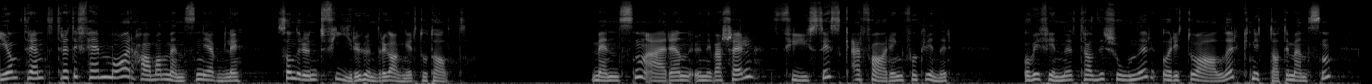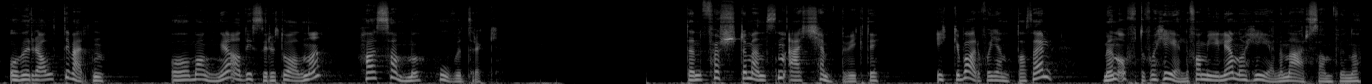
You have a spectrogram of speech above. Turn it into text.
I omtrent 35 år har man mensen jevnlig, sånn rundt 400 ganger totalt. Mensen er en universell, fysisk erfaring for kvinner, og vi finner tradisjoner og ritualer knytta til mensen overalt i verden, og mange av disse ritualene har samme hovedtrekk. Den første mensen er kjempeviktig, ikke bare for jenta selv, men ofte for hele familien og hele nærsamfunnet.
